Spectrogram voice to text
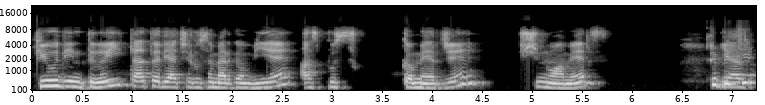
fiul din tâi, tatăl i-a cerut să meargă în vie, a spus că merge și nu a mers. Și pe Iar... cine,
